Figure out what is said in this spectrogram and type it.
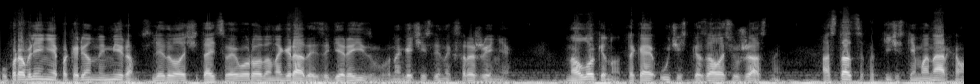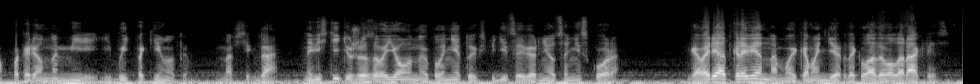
Управление покоренным миром следовало считать своего рода наградой за героизм в многочисленных сражениях. Но Локину такая участь казалась ужасной. Остаться фактическим монархом в покоренном мире и быть покинутым навсегда. Навестить уже завоеванную планету экспедиция вернется не скоро. «Говоря откровенно, мой командир», — докладывал Раклис, —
